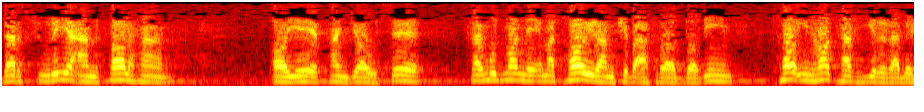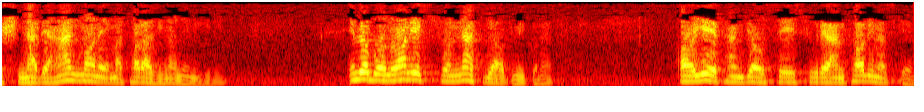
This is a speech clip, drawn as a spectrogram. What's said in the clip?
در سوره انفال هم آیه 53 فرمود ما نعمتهایی هم که به افراد دادیم تا اینها تغییر روش ندهند ما نعمتها را از اینا نمی‌گیریم. این را به عنوان یک سنت یاد می کند آیه 53 سوره انفال این است که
